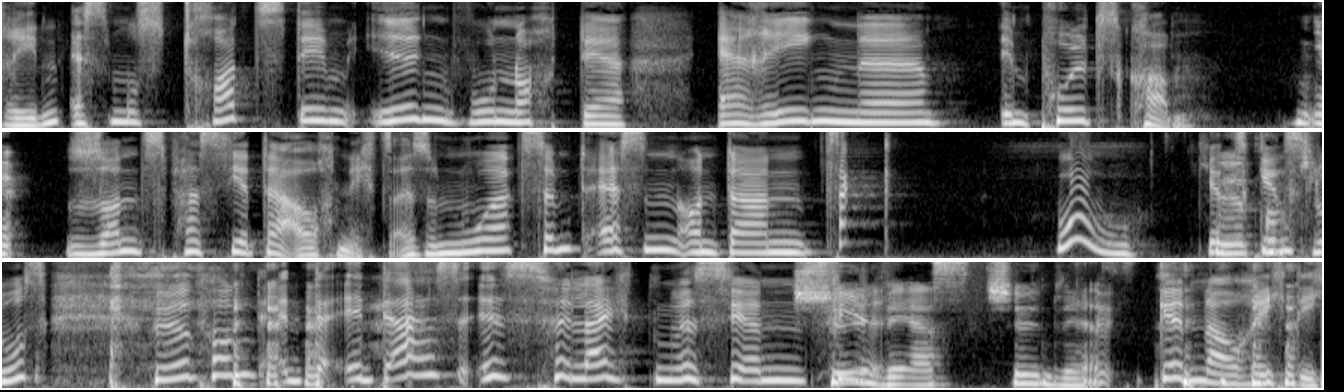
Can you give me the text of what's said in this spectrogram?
reden, es muss trotzdem irgendwo noch der erregende Impuls kommen. Ja. Sonst passiert da auch nichts. Also nur Zimt essen und dann zack. Uh, jetzt Höhepunkt. geht's los. Höhepunkt, das ist vielleicht ein bisschen Schön viel. wär's. Schön wär's. Genau, richtig.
